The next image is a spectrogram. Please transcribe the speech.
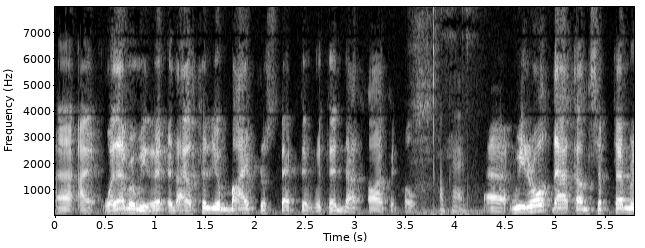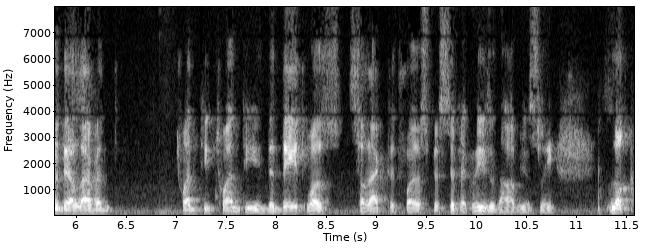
I, whatever we and I'll tell you my perspective within that article. Okay. we wrote that on September the 11th, 2020. The date was selected for a specific reason, obviously. Look,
